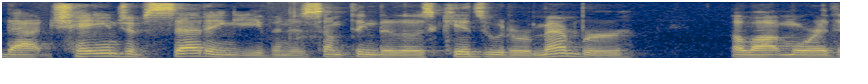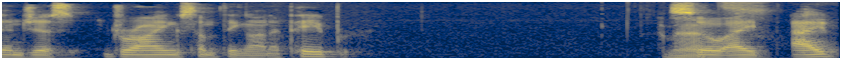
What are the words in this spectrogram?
that change of setting even is something that those kids would remember a lot more than just drawing something on a paper. I mean, So I, I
